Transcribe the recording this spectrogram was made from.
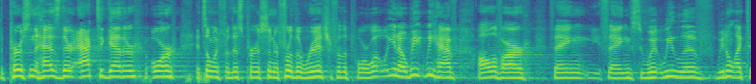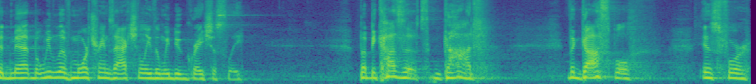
the person that has their act together, or it's only for this person, or for the rich, or for the poor. Well, you know, we, we have all of our thing, things. We, we live, we don't like to admit, but we live more transactionally than we do graciously. But because it's God, the gospel is for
